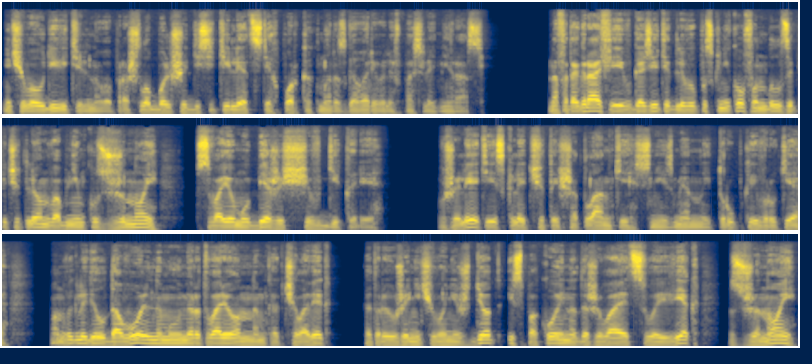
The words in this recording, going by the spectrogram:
Ничего удивительного, прошло больше десяти лет с тех пор, как мы разговаривали в последний раз. На фотографии в газете для выпускников он был запечатлен в обнимку с женой в своем убежище в Гикаре. В жилете из клетчатой шотландки с неизменной трубкой в руке он выглядел довольным и умиротворенным, как человек, который уже ничего не ждет и спокойно доживает свой век с женой,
